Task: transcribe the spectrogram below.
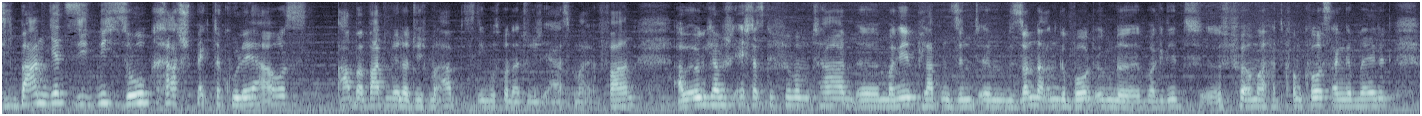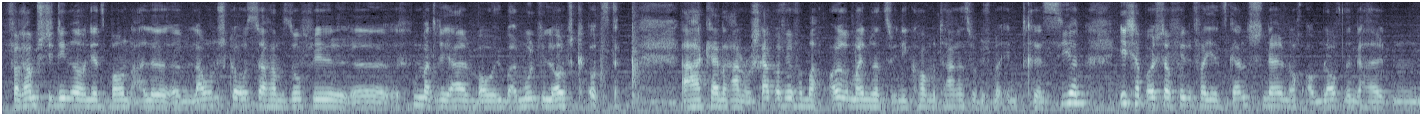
die Bahn jetzt sieht nicht so krass spektakulär aus, aber warten wir natürlich mal ab. Das Ding muss man natürlich erstmal fahren. Aber irgendwie habe ich echt das Gefühl momentan, äh, Magnetplatten sind im Sonderangebot. Irgendeine Magnetfirma hat Konkurs angemeldet, verramscht die Dinger und jetzt bauen alle äh, Lounge Coaster, haben so viel äh, Material, bauen überall Multi-Launch Coaster. ah, keine Ahnung. Schreibt auf jeden Fall mal eure Meinung dazu in die Kommentare. Das würde mich mal interessieren. Ich habe euch auf jeden Fall jetzt ganz schnell noch am Laufenden gehalten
